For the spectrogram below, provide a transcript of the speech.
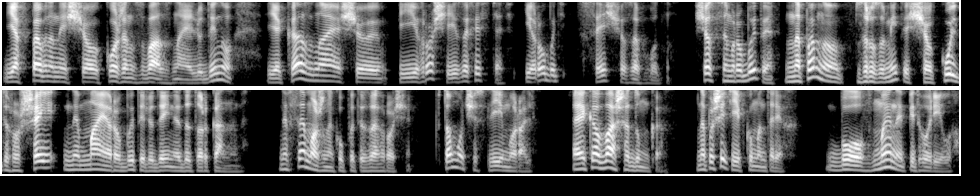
Я впевнений, що кожен з вас знає людину, яка знає, що її гроші її захистять, і робить все, що завгодно. Що з цим робити? Напевно, зрозуміти, що культ грошей не має робити людей недоторканними. Не все можна купити за гроші, в тому числі і мораль. А яка ваша думка? Напишіть її в коментарях, бо в мене підгоріло.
